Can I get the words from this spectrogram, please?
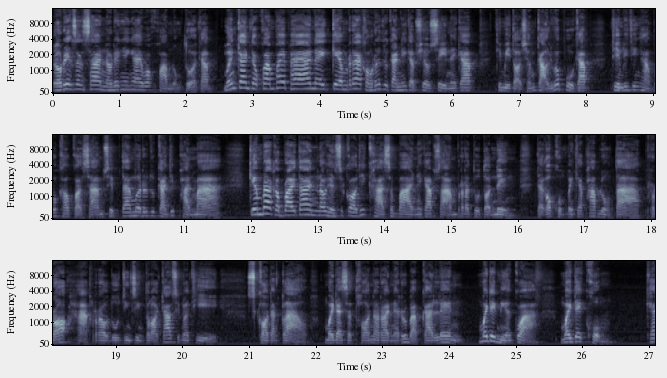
เราเรียกสั้นๆ เราเรียกง่าย ๆ ว่าความลงตัวครับ เหมือนกันกับความพ่ายแพ้ในเกมแรกของฤดูกาลนี้กับเชลซีนะครับที่มีต่อแชมป์เก่าลิเวอร์พูลครับ ทีมที่ทิ้งห่างพวกเขากว่า 30 แต้มเมื่อฤดูกาลที่ผ่านมา เกมแรกกับไบรตันเราเห็นสกอร์ที่ขาดสบายนะครับ 3 ประตูต่อ 1 แต่ก็คงเป็นแค่ภาพลวงตา เพราะหากเราดูจริง ๆ ตลอด 90 นาที สกอร์ดังกล่าว ไม่ได้สะท้อนอะไรในรูปแบบการเล่น ไม่ได้เหนือกว่า ไม่ได้คมแค่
